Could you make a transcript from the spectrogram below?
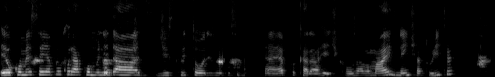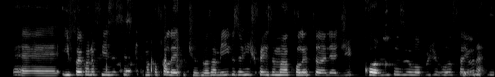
eu comecei a procurar comunidades de escritores no Facebook na época, era a rede que eu usava mais, nem tinha Twitter. É, e foi quando eu fiz esse esquema que eu falei, que eu tinha os meus amigos, a gente fez uma coletânea de contos e o Lobo de Rua saiu nessa.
